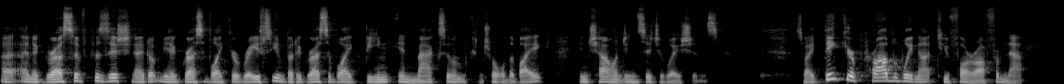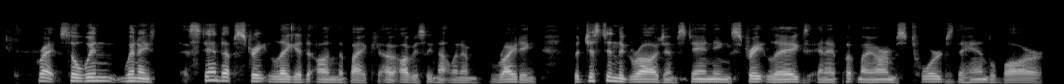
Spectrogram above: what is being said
uh, an aggressive position. I don't mean aggressive like you're racing, but aggressive like being in maximum control of the bike in challenging situations. So I think you're probably not too far off from that. Right. So when when I stand up straight-legged on the bike, obviously not when I'm riding, but just in the garage, I'm standing straight legs and I put my arms towards the handlebar,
